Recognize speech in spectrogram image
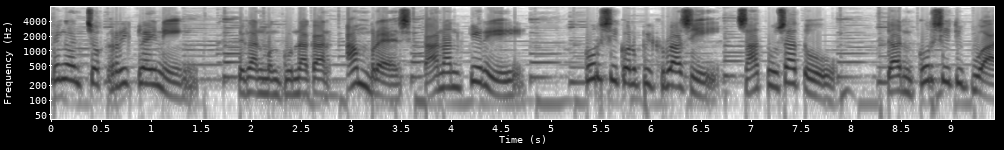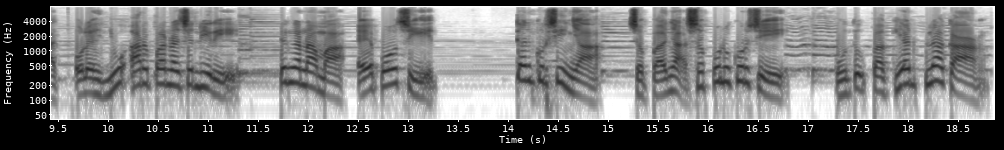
dengan jok reclining dengan menggunakan armrest kanan kiri kursi konfigurasi satu-satu dan kursi dibuat oleh New Arbana sendiri dengan nama Evo dan kursinya sebanyak 10 kursi untuk bagian belakang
